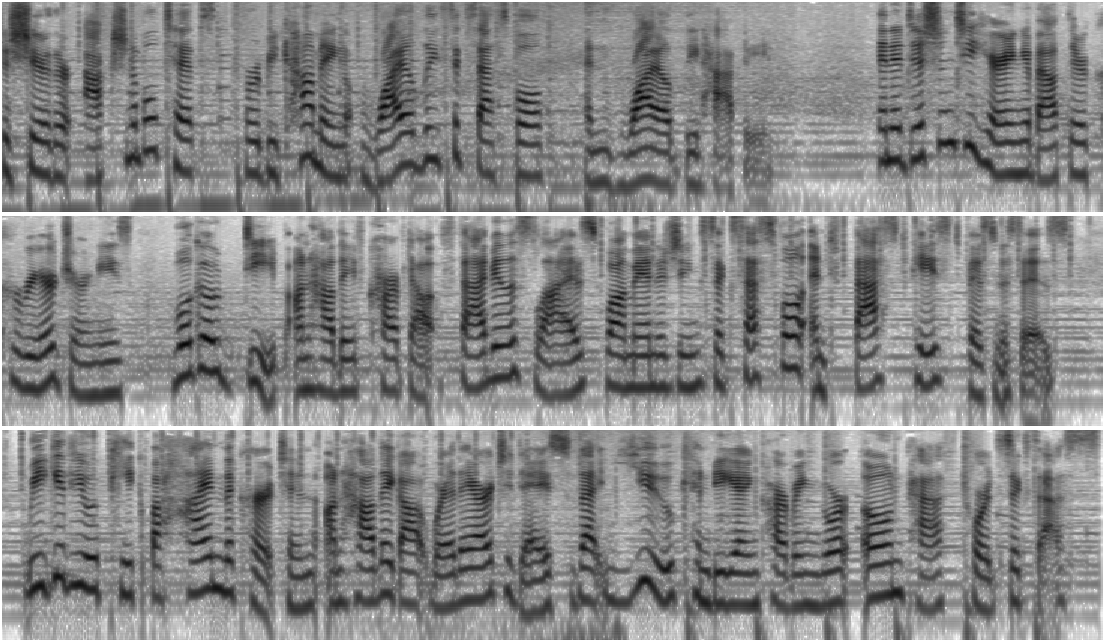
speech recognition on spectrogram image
to share their actionable tips for becoming wildly successful and wildly happy. In addition to hearing about their career journeys, we'll go deep on how they've carved out fabulous lives while managing successful and fast paced businesses. We give you a peek behind the curtain on how they got where they are today so that you can begin carving your own path towards success.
